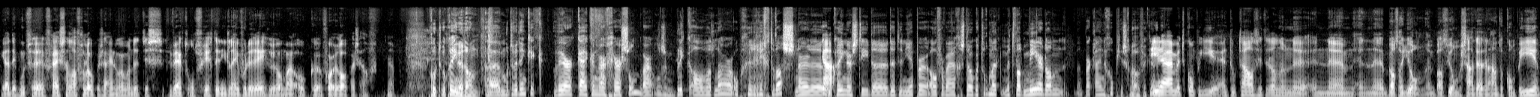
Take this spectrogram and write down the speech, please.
Ja, dit moet uh, vrij snel afgelopen zijn hoor, want het, is, het werkt ontwrichten, niet alleen voor de regio, maar ook uh, voor Europa zelf. Ja. Goed, Oekraïne dan. Uh, moeten we denk ik weer kijken naar Gerson, waar onze blik al wat langer op gericht was. Naar de ja. Oekraïners die de, de Dnieper over waren gestoken. Toch met, met wat meer dan een paar kleine groepjes, geloof ik. Hè? Ja, met compagnieën. En totaal zit er dan een, een, een, een bataljon. Een bataljon bestaat uit een aantal compagnieën.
